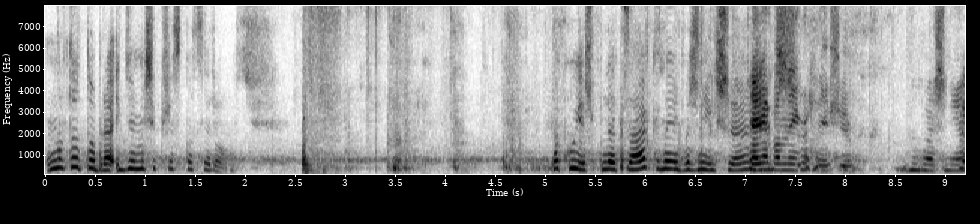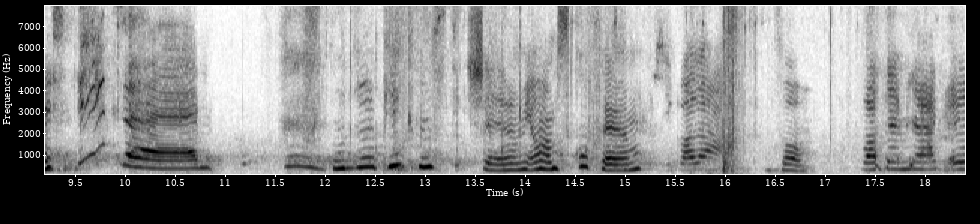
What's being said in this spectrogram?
No to dobra, idziemy się przespacerować. Pakujesz plecak, najważniejsze. Telefon najważniejszy. No właśnie. Stitchem! Pięknym stitchem. Miałam z kotem. Nikola, Co? potem jak e,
